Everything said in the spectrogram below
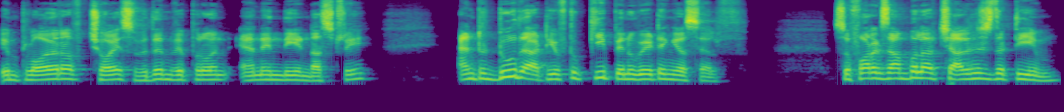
employer of choice within Wipro and in the industry. And to do that, you have to keep innovating yourself. So, for example, I've challenged the team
